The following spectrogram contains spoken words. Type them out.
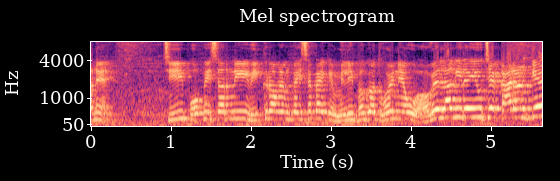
અને ચીફ ઓફિસરની વિક્રમ એમ કહી શકાય કે મિલીભગત હોય ને એવું હવે લાગી રહ્યું છે, કારણ કે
